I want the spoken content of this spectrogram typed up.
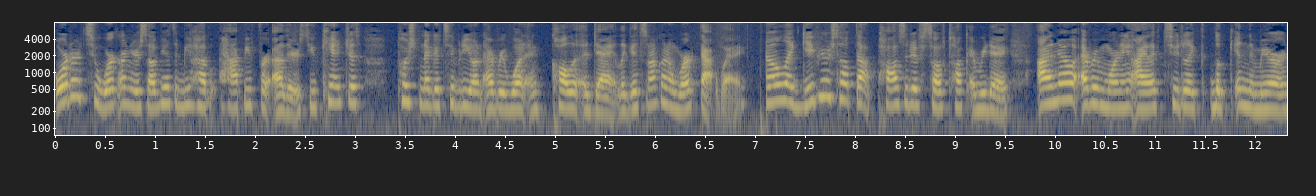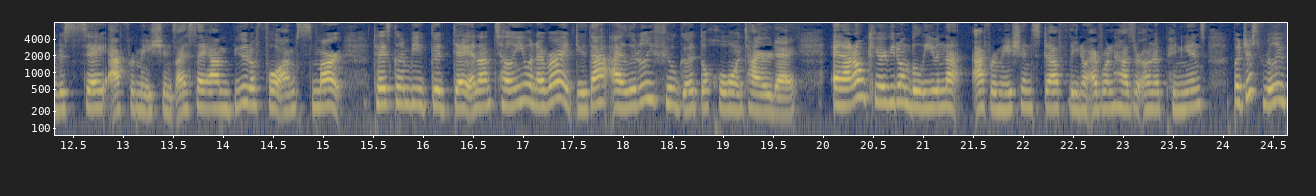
order to work on yourself, you have to be ha- happy for others. You can't just push negativity on everyone and call it a day. Like it's not going to work that way. You know, like give yourself that positive self-talk every day. I know every morning I like to like look in the mirror and just say affirmations. I say I'm beautiful, I'm smart. Today's going to be a good day. And I'm telling you whenever I do that, I literally feel good the whole entire day. And I don't care if you don't believe in that affirmation stuff, you know, everyone has their own opinions, but just really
